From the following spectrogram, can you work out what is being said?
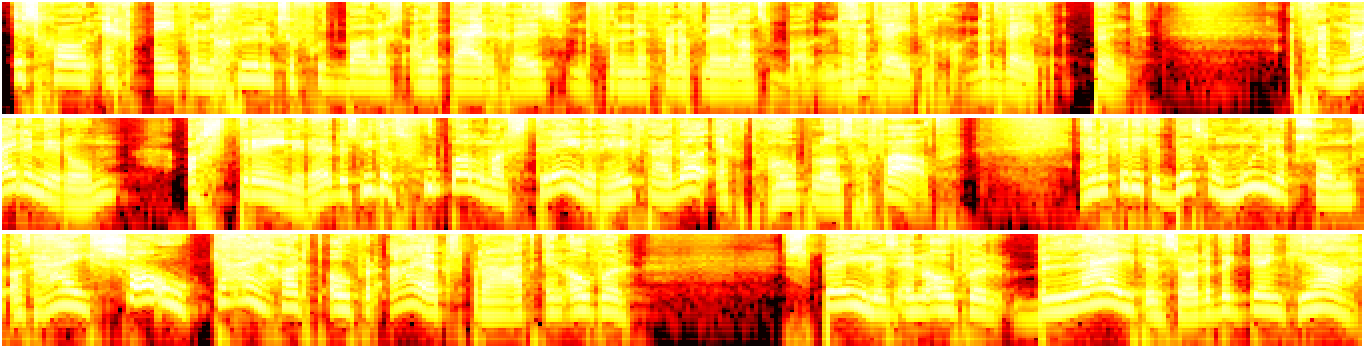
is gewoon echt een van de gruwelijkste voetballers alle tijden geweest van, de- vanaf Nederlandse bodem. Dus dat Ja. weten we gewoon. Dat weten we. Punt. Het gaat mij er meer om als trainer. Hè? Dus niet als voetballer, maar als trainer heeft hij wel echt hopeloos gefaald. En dan vind ik het best wel moeilijk soms als hij zo keihard over Ajax praat en over spelers en over beleid en zo. Dat ik denk, ja,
